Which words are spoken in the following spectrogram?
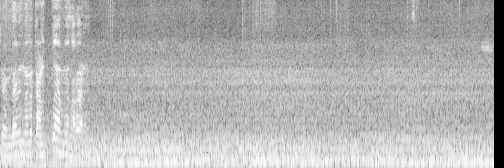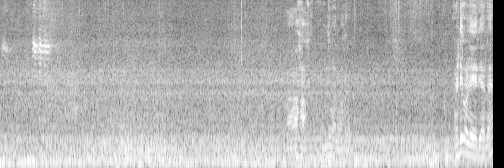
പക്ഷെ എന്തായാലും നല്ല തണുപ്പ് നിറഞ്ഞ സ്ഥലമാണ്. ആഹാ എന്ത് മനോഹരം. അടിപൊളി ഏരിയ അല്ലേ?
